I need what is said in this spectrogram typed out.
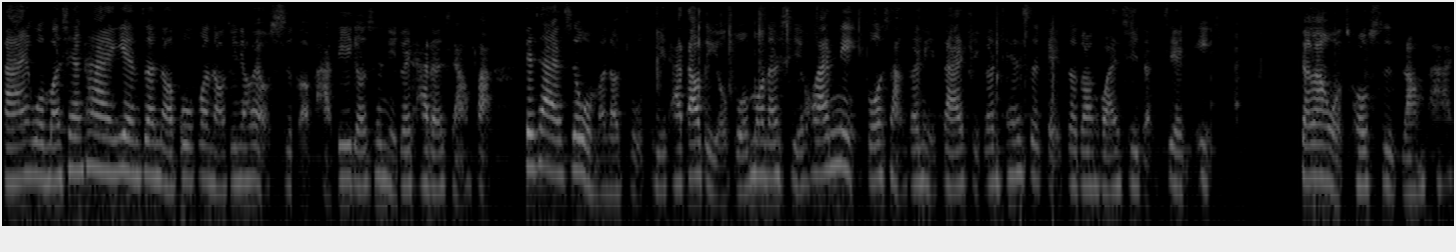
来，我们先看验证的部分哦。今天会有四个趴，第一个是你对他的想法，接下来是我们的主题，他到底有多么的喜欢你，多想跟你在一起，跟天使给这段关系的建议。先让我抽四张牌，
